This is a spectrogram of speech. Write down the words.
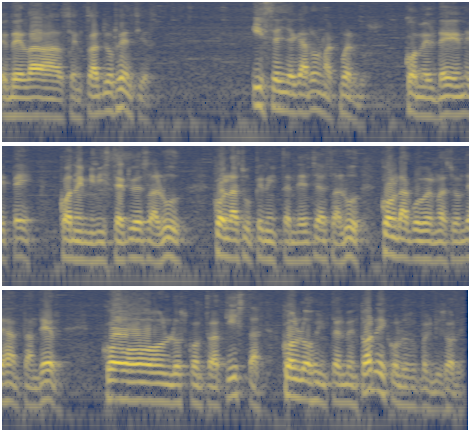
de la central de urgencias. Y se llegaron a acuerdos con el DNP, con el Ministerio de Salud, con la Superintendencia de Salud, con la Gobernación de Santander, con los contratistas, con los interventores y con los supervisores.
